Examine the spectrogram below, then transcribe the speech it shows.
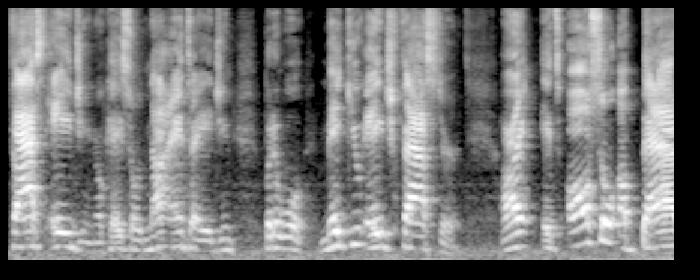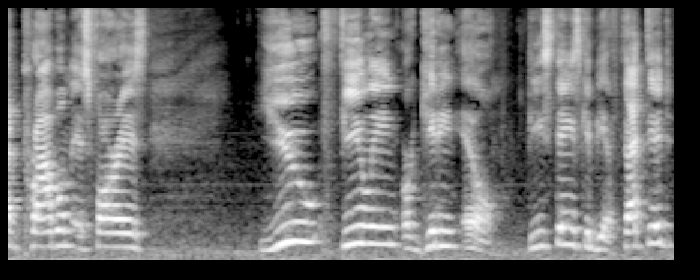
fast aging. Okay, so not anti-aging, but it will make you age faster. All right, it's also a bad problem as far as you feeling or getting ill. These things can be affected,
